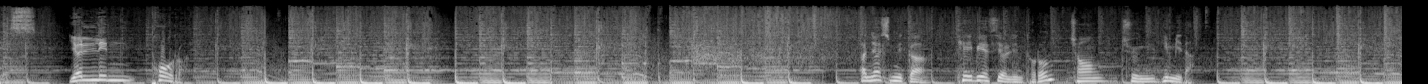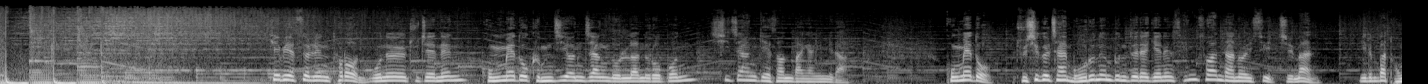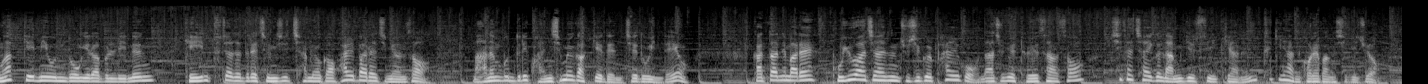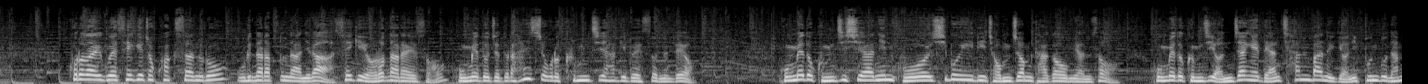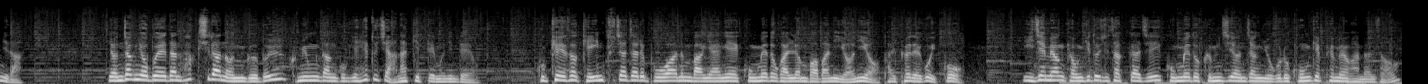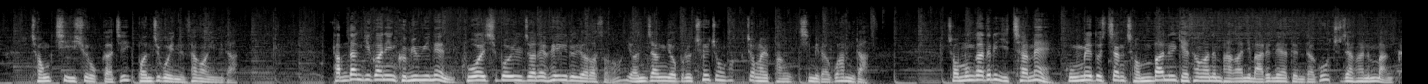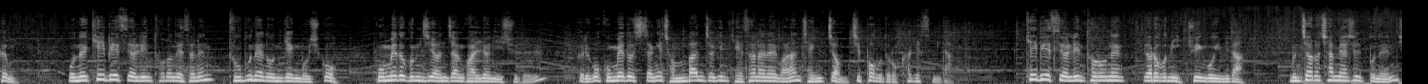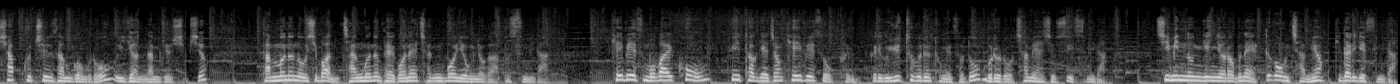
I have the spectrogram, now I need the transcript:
KBS 열린 토론 안녕하십니까. KBS 열린 토론 정준희입니다. KBS 열린 토론 오늘 주제는 공매도 금지 연장 논란으로 본 시장 개선 방향입니다. 공매도 주식을 잘 모르는 분들에게는 생소한 단어일 수 있지만 이른바 동학개미 운동이라 불리는 개인 투자자들의 증시 참여가 활발해지면서 많은 분들이 관심을 갖게 된 제도인데요. 간단히 말해 보유하지 않은 주식을 팔고 나중에 되사서 시세 차익을 남길 수 있게 하는 특이한 거래 방식이죠. 코로나19의 세계적 확산으로 우리나라뿐 아니라 세계 여러 나라에서 공매도 제도를 한시적으로 금지하기도 했었는데요. 공매도 금지 시한인 9월 15일이 점점 다가오면서 공매도 금지 연장에 대한 찬반 의견이 분분합니다. 연장 여부에 대한 확실한 언급을 금융당국이 해두지 않았기 때문인데요. 국회에서 개인 투자자를 보호하는 방향의 공매도 관련 법안이 연이어 발표되고 있고 이재명 경기도지사까지 공매도 금지 연장 요구를 공개 표명하면서 정치 이슈로까지 번지고 있는 상황입니다. 담당 기관인 금융위는 9월 15일 전에 회의를 열어서 연장 여부를 최종 확정할 방침이라고 합니다. 전문가들은 이참에 공매도 시장 전반을 개성하는 방안이 마련해야 된다고 주장하는 만큼 오늘 KBS 열린 토론에서는 두 분의 논객 모시고 공매도 금지 연장 관련 이슈들 그리고 공매도 시장의 전반적인 개선안에 관한 쟁점 짚어보도록 하겠습니다. KBS 열린 토론은 여러분이 주인공입니다. 문자로 참여하실 분은 9730으로 의견 남겨주십시오. 단문은 50원, 장문은 100원의 정보 이용료가 붙습니다. KBS 모바일 콩, 트위터 계정 KBS 오픈, 그리고 유튜브를 통해서도 무료로 참여하실 수 있습니다. 시민 논객 여러분의 뜨거운 참여 기다리겠습니다.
